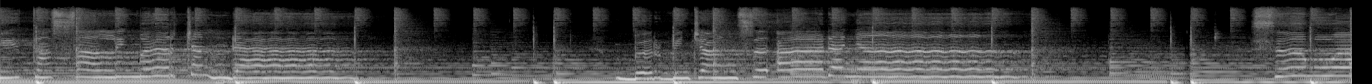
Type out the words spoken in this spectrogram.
Kita saling bercanda. Berbincang seadanya. Semua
